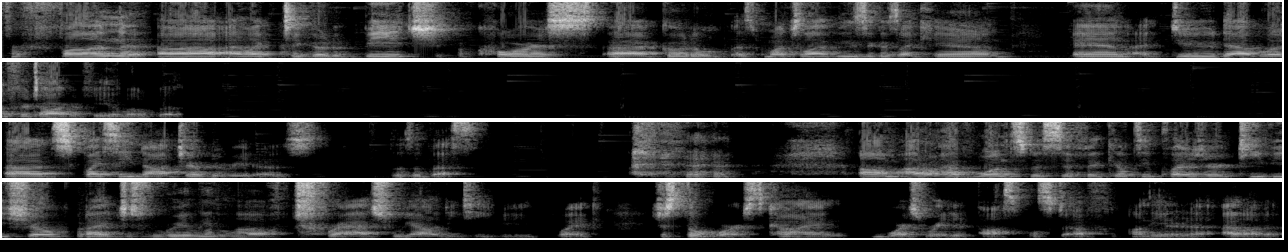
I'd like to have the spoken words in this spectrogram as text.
For fun, uh, I like to go to the beach, of course, uh, go to as much live music as I can, and I do dabble in photography a little bit. Uh, spicy nacho Doritos. Those are the best. Um, I don't have one specific guilty pleasure TV show, but I just really love trash reality TV. Like just the worst kind, worst rated possible stuff on the internet. I love it.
